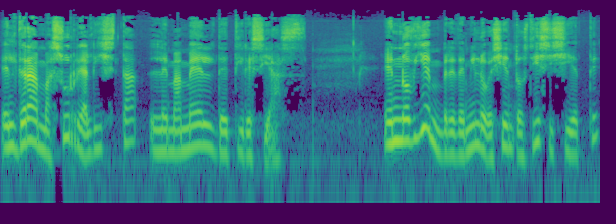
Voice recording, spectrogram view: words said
el drama surrealista Le Mamel de Tiresias. En noviembre de 1917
